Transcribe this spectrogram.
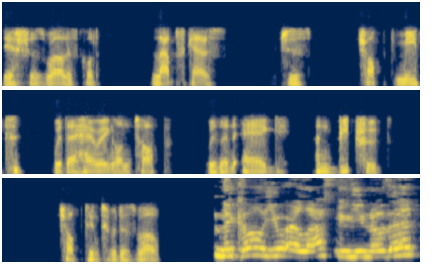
dish as well. It's called labskaus, which is chopped meat with a herring on top, with an egg and beetroot chopped into it as well. Nicole, you are laughing. You know that?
